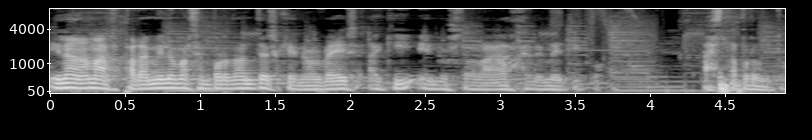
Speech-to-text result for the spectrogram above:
Y nada más, para mí lo más importante es que nos veáis aquí en nuestro bagaje hermético. Hasta pronto.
